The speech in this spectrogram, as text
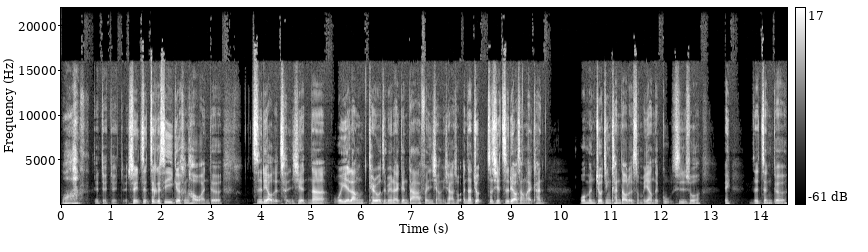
哇，对对对对，所以这这个是一个很好玩的资料的呈现。那我也让 Carol 这边来跟大家分享一下，说，那就这些资料上来看，我们究竟看到了什么样的故事？说，哎，这整个。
